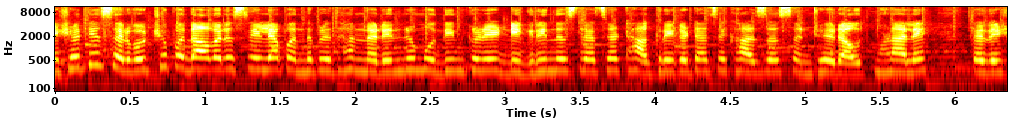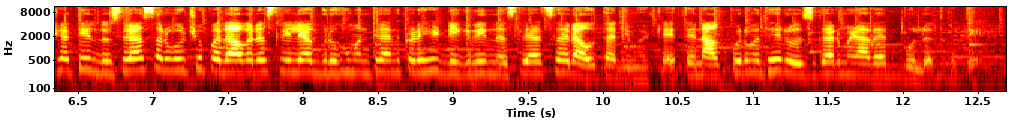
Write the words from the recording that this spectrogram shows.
देशातील सर्वोच्च पदावर असलेल्या पंतप्रधान नरेंद्र मोदींकडे डिग्री नसल्याचं ठाकरे गटाचे खासदार संजय राऊत म्हणाले तर देशातील दुसऱ्या सर्वोच्च पदावर असलेल्या गृहमंत्र्यांकडेही डिग्री नसल्याचं राऊतांनी म्हटले ते नागपूरमध्ये रोजगार मेळाव्यात बोलत होते.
